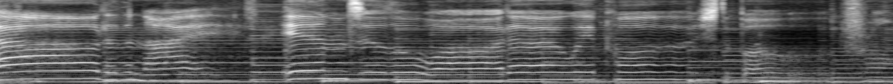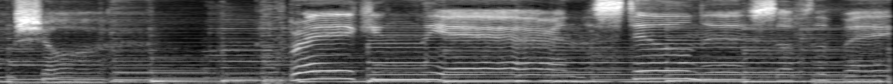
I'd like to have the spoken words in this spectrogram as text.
Out of the night, into the water, we pushed the boat from shore, breaking the air and the stillness of the bay.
